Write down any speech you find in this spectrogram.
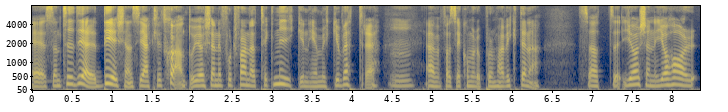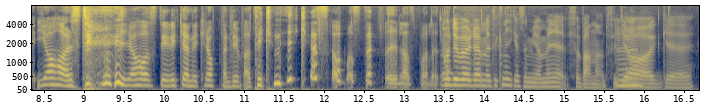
eh, sen tidigare, det känns jäkligt skönt och jag känner fortfarande att tekniken är mycket bättre, Mm. även fast jag kommer upp på de här vikterna. Så att eh, jag känner, jag har, jag har, styr, jag har styrkan i kroppen, det är bara tekniken som måste filas på lite. Och det var ju det med tekniken som gör mig förbannad för Mm. jag eh,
